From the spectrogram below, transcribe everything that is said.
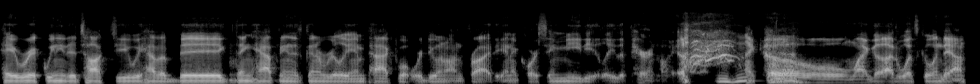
Hey, Rick, we need to talk to you. We have a big thing happening that's going to really impact what we're doing on Friday. And of course, immediately the paranoia mm-hmm. like Yeah. oh my god what's going down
